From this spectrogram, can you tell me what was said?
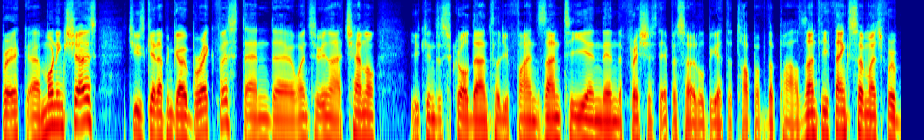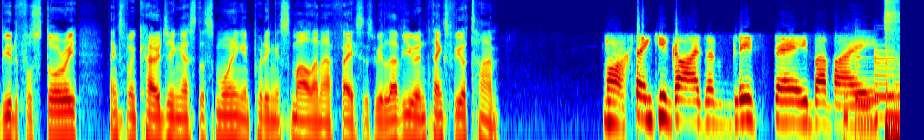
break, uh, morning shows, choose Get Up and Go Breakfast. And uh, once you're in our channel, you can just scroll down until you find Zantie, and then the freshest episode will be at the top of the pile. Zantie, thanks so much for a beautiful story. Thanks for encouraging us this morning and putting a smile on our faces. We love you, and thanks for your time. Oh, thank you guys. Have a blessed day. Bye bye.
